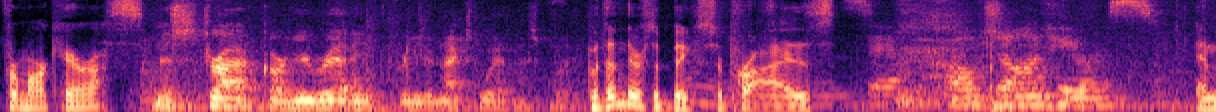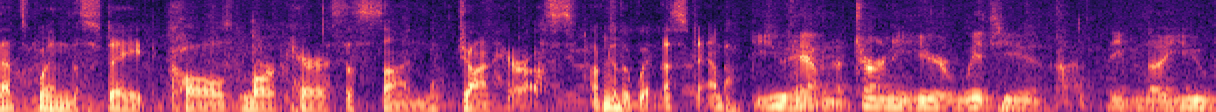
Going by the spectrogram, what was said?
for Mark Harris. Ms. Strike, are you ready for your next witness, please? But then there's a big surprise, Staff to call John Harris. And that's when the state calls Mark Harris's son, John Harris, up to the witness stand. You have an attorney here with you, uh, even though you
